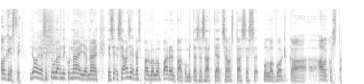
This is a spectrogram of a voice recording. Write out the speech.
Oikeasti. Joo, ja se tulee niin kuin näin ja näin. Ja se, se asiakaspalvelu on parempaa kuin mitä sä saat että sä ostaa se pullon vodkaa alkosta.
